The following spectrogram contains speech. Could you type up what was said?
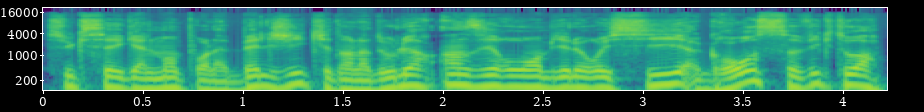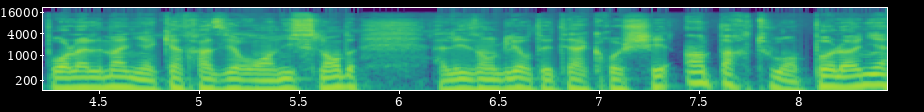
Succès également pour la Belgique dans la douleur 1-0 en Biélorussie. Grosse victoire pour l'Allemagne 4-0 en Islande. Les Anglais ont été accrochés un partout en Pologne.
